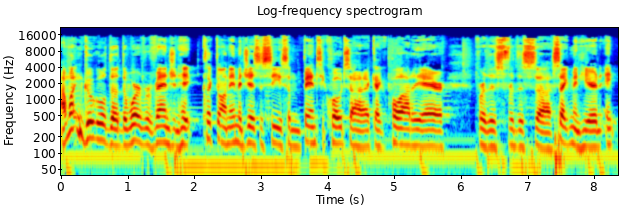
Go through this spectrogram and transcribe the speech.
I went and Googled the, the word revenge and hit clicked on images to see some fancy quotes uh, I could pull out of the air for this for this uh, segment here. And, and,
